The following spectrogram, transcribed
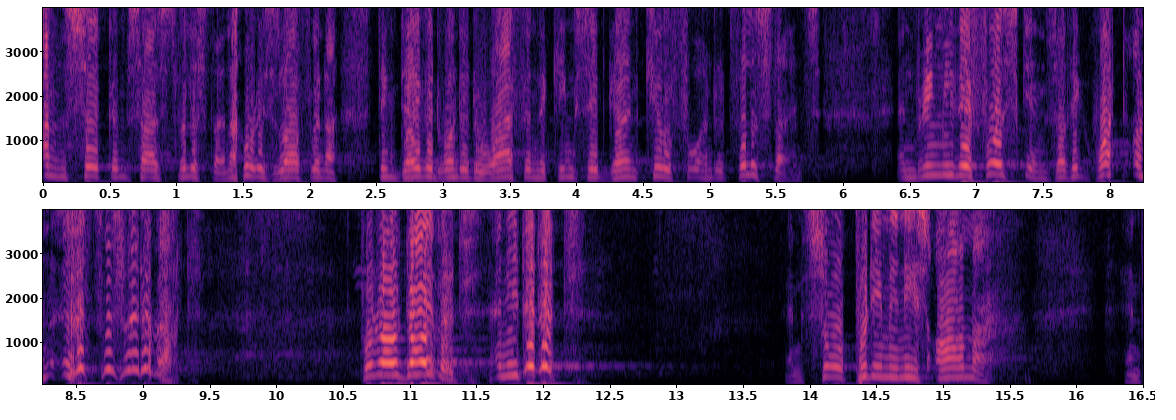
uncircumcised Philistine? I always laugh when I think David wanted a wife and the king said, Go and kill 400 Philistines and bring me their foreskins. I think, What on earth was that about? Poor old David. And he did it. And Saul put him in his armor. And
